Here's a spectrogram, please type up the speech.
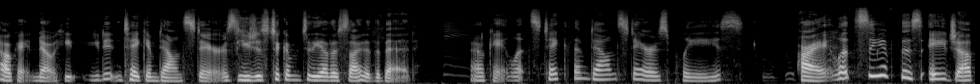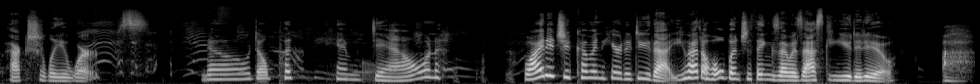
Okay, no, he you didn't take him downstairs. You just took him to the other side of the bed. Okay, let's take them downstairs, please. All right, let's see if this age up actually works. No, don't put him down. Why did you come in here to do that? You had a whole bunch of things I was asking you to do. Ah,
